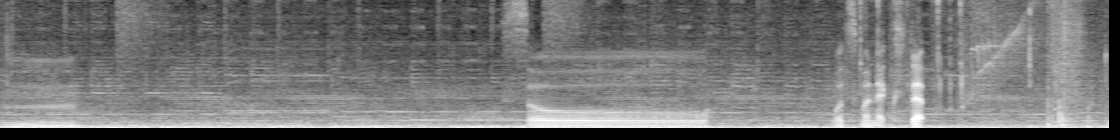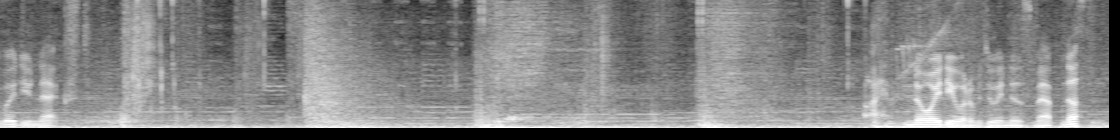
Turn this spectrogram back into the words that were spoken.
Hmm... So... What's my next step? What do I do next? I have no idea what I'm doing in this map. Nothing-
